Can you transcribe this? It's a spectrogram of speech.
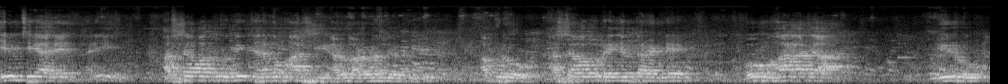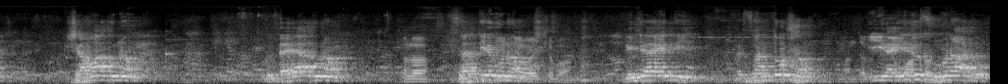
ఏం చేయాలి అని అష్టావక్రుడిని జనక మహర్షి అడుగు అడగడం జరుగుతుంది. అప్పుడు అష్టావక్రుడు ఏం చెప్తారంటే ఓ మహారాజా మీరు క్షమాగుణం దయాగుణం సత్యగుణం నిజాయితీ సంతోషం ఈ ఐదు సుగుణాలు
